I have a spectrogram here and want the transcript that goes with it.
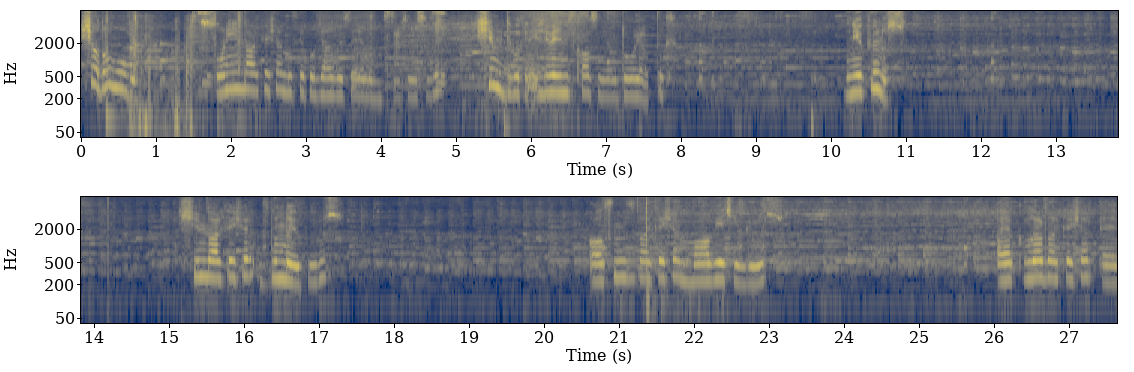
shadow oldu. Sony'in de arkadaşlar nasıl yapılacağını gösterebilirim isterseniz size. Şimdi bakın eldivenimiz kalsın yani doğru yaptık. Bunu yapıyorsunuz. Şimdi arkadaşlar bunu da yapıyoruz. Altınızı da arkadaşlar maviye çeviriyoruz. Ayakkabılar da arkadaşlar e,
